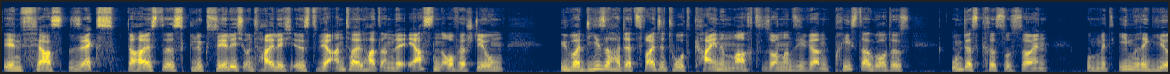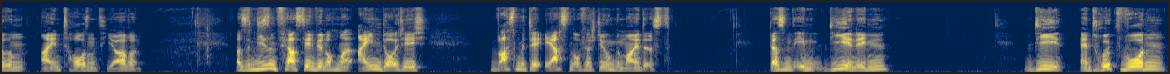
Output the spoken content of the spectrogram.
in Vers 6, da heißt es, glückselig und heilig ist, wer Anteil hat an der ersten Auferstehung. Über diese hat der zweite Tod keine Macht, sondern sie werden Priester Gottes und des Christus sein und mit ihm regieren 1000 Jahre. Also in diesem Vers sehen wir nochmal eindeutig, was mit der ersten Auferstehung gemeint ist. Das sind eben diejenigen, die entrückt wurden,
